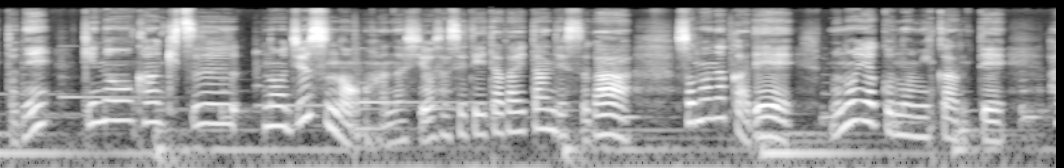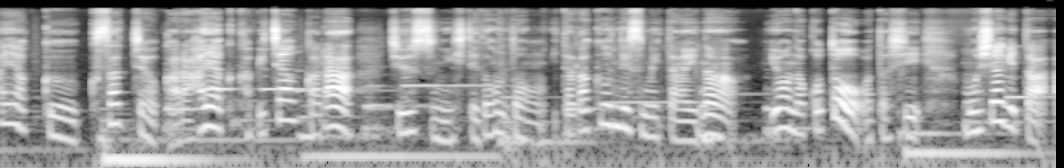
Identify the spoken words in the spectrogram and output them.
っとね昨日柑橘のジュースのお話をさせていただいたんですがその中で無農薬のみかんって早く腐っちゃうから早くかびちゃうからジュースにしてどんどんいただくんですみたいなようなことを私申し上げた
